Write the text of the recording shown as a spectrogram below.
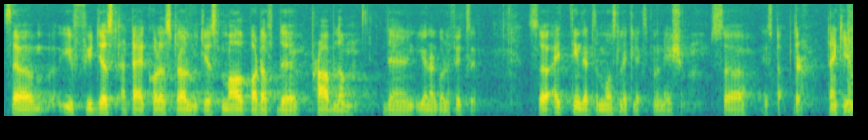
So if you just attack cholesterol, which is a small part of the problem, then you're not going to fix it. So I think that's the most likely explanation. So I stop there. Thank you.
